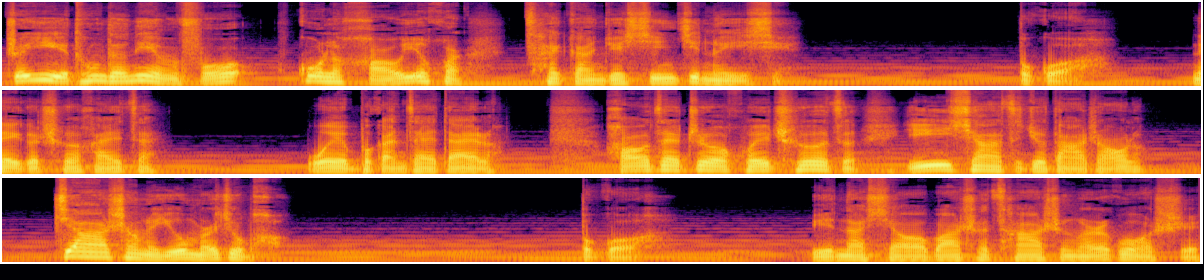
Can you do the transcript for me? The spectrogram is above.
这一通的念佛，过了好一会儿，才感觉心静了一些。不过那个车还在，我也不敢再待了。好在这回车子一下子就打着了，加上了油门就跑。不过，与那小巴车擦身而过时，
